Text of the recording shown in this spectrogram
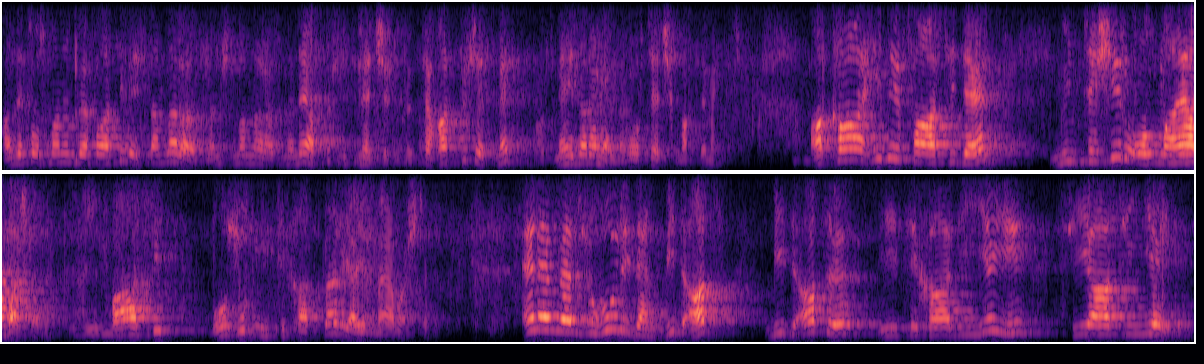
Hazreti Osman'ın vefatıyla İslamlar arasında, Müslümanlar arasında ne yaptı? Fitne çıktı. Tehaddüs etmek, meydana gelmek, ortaya çıkmak demektir. Akaid-i faside münteşir olmaya başladı. Fasit, bozuk itikatlar yayılmaya başladı. En evvel zuhur eden bid'at, bid'atı itikadiyeyi siyasiye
